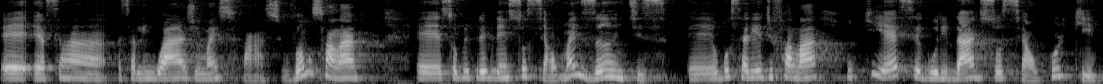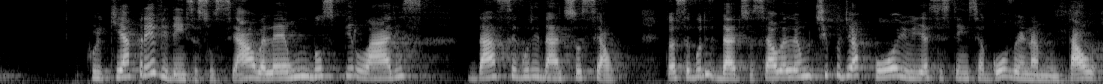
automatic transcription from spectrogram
é, essa essa linguagem mais fácil. Vamos falar é, sobre previdência social, mas antes é, eu gostaria de falar o que é Seguridade Social. Por quê? Porque a Previdência Social ela é um dos pilares da Seguridade Social. Então, a Seguridade Social é um tipo de apoio e assistência governamental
